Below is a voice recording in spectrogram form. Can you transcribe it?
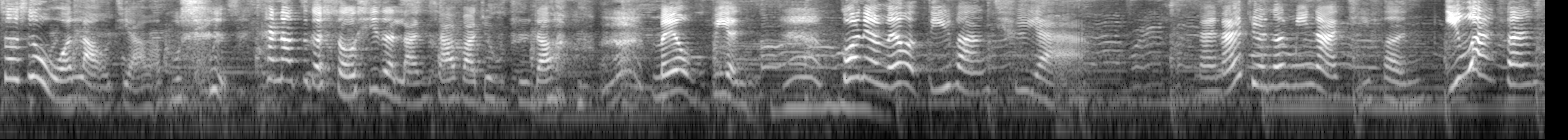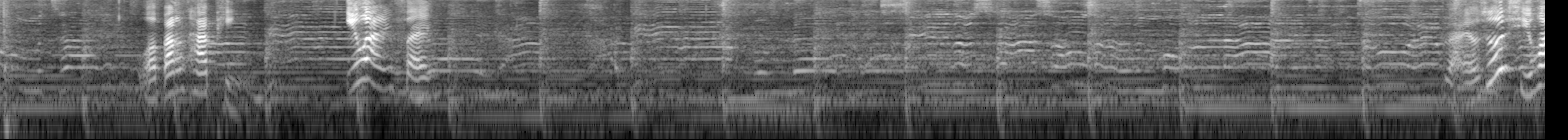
这是我老家吗？不是，看到这个熟悉的蓝沙发就不知道，没有变。过年没有地方去呀。奶奶觉得 Mina 几分？一万分。我帮她评，一万分。对，有时候喜欢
